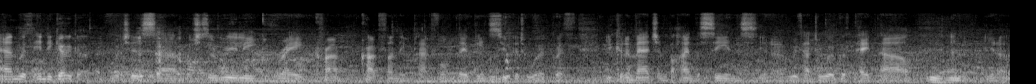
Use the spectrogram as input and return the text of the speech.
and with Indiegogo, which is um, which is a really great crowd crowdfunding platform. They've been super to work with. You can imagine behind the scenes, you know, we've had to work with PayPal and you know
